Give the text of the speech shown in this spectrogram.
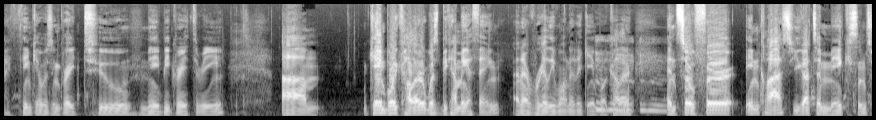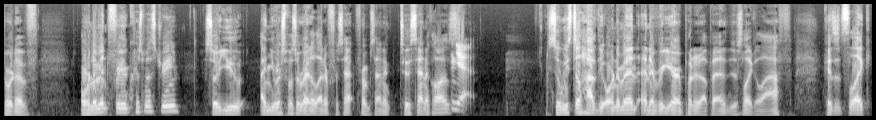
I think I was in grade two, maybe grade three. Um, Game Boy Color was becoming a thing, and I really wanted a Game Boy Color. And so for in class, you got to make some sort of ornament for your Christmas tree. So you and you were supposed to write a letter for Sa- from Santa to Santa Claus. Yeah. So we still have the ornament, and every year I put it up and just like a laugh. Because it's like,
